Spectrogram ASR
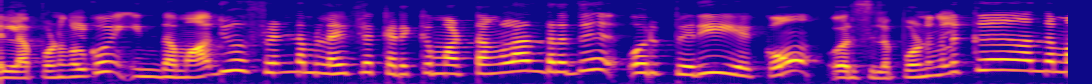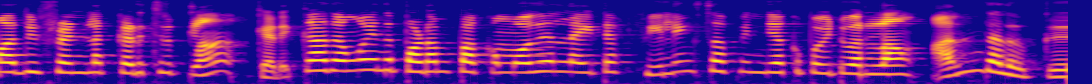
எல்லா பொண்ணுங்களுக்கும் இந்த மாதிரி ஒரு ஃப்ரெண்ட் நம்ம லைஃப்ல கிடைக்க மாட்டாங்களான்றது ஒரு பெரிய ஏக்கம். ஒரு சில பொண்ணுங்களுக்கு அந்த மாதிரி ஃப்ரெண்ட்லாம் கிடைச்சிருக்கலாம். கிடைக்காதவங்க இந்த படம் பார்க்கும்போது லைட்டா ஃபீலிங்ஸ் ஆஃப் இந்தியாவுக்கு போயிட்டு வரலாம். அந்த அளவுக்கு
